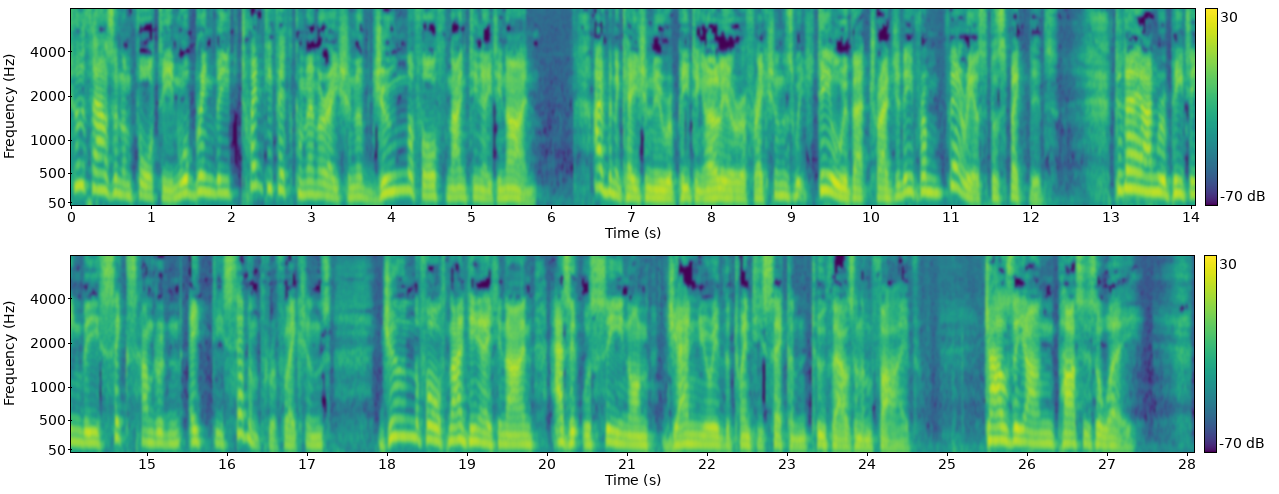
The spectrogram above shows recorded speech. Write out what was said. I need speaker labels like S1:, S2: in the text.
S1: 2014 will bring the 25th commemoration of June the 4th, 1989. I've been occasionally repeating earlier reflections which deal with that tragedy from various perspectives. Today I'm repeating the 687th reflections, June the 4th, 1989, as it was seen on January the 22nd, 2005. Zhao Ziyang passes away.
